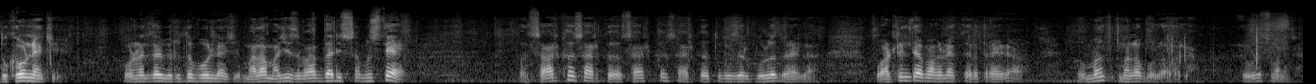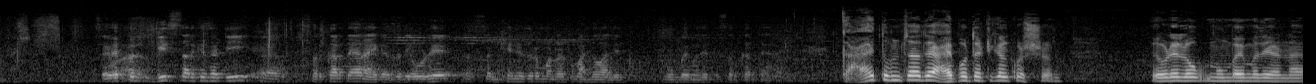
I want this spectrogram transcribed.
दुखवण्याची कोणाच्या विरुद्ध बोलण्याची. मला माझी जबाबदारी समजते आहे. पण सारखं सारखं सारखं सारखं तुम्ही जर बोलत राहिला वाटेल त्या मागण्या करत राहिला मग मला बोलावं लागतं. एवढंच मला पण वीस तारखेसाठी सरकार तयार आहे का? जर एवढे संख्येने जर मराठा बांधव आले मुंबईमध्ये तर सरकार तयार आहे. काय तुमचं ते हायपोथेटिकल क्वेश्चन एवढे लोक मुंबईमध्ये येणार.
